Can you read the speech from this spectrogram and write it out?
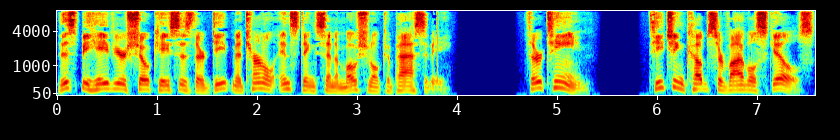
This behavior showcases their deep maternal instincts and emotional capacity. 13. Teaching cub survival skills.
